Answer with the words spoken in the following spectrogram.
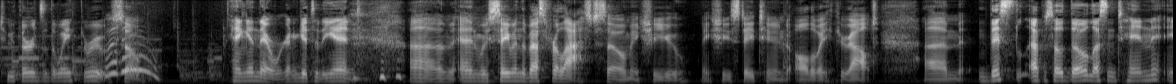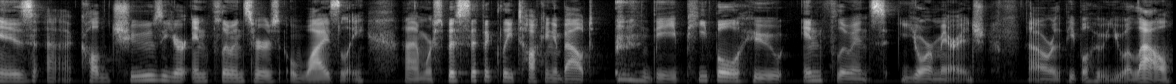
two thirds of the way through. So Woohoo! Hang in there. We're gonna get to the end, um, and we're saving the best for last. So make sure you make sure you stay tuned all the way throughout. Um, this episode, though, lesson ten is uh, called "Choose Your Influencers Wisely." Um, we're specifically talking about the people who influence your marriage, uh, or the people who you allow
